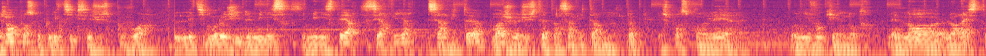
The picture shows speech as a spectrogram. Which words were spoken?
Les gens pensent que politique, c'est juste pouvoir. L'étymologie de ministre, c'est ministère, servir, serviteur. Moi, je veux juste être un serviteur de notre peuple. Et je pense qu'on l'est euh, au niveau qui est le nôtre. Maintenant, le reste,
